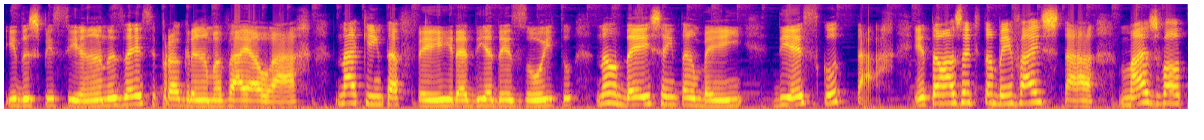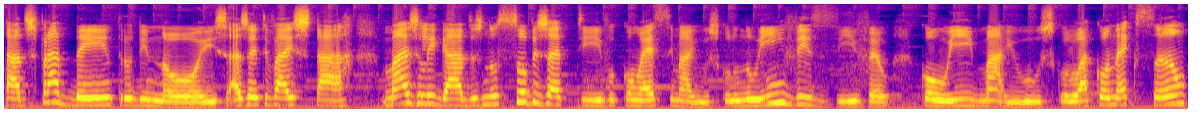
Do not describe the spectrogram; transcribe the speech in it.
e dos piscianos. Esse programa vai ao ar na quinta-feira, dia 18. Não deixem também de escutar. Então a gente também vai estar mais voltados para dentro de nós, a gente vai estar mais ligados no subjetivo com S maiúsculo, no invisível com I maiúsculo, a conexão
